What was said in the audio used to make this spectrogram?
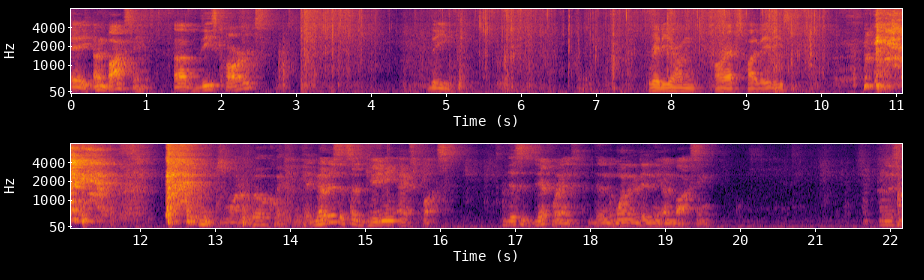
a unboxing of these cards. The Radeon RX 580s. Water real quick. Okay, notice it says Gaming X Plus. This is different than the one that I did in the unboxing. And this is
